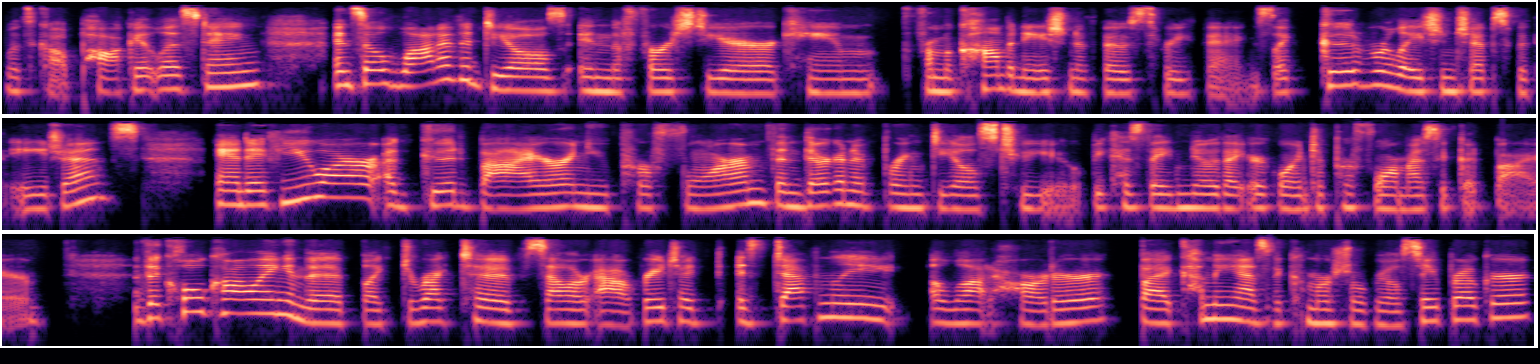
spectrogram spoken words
what's called, pocket listing. And so a lot of the deals in the first year came from a combination of those three things, like good relationships with agents. And if you are a good buyer and you perform, then they're going to bring deals to you because they know that you're going to perform as a good buyer. The cold calling and the like direct to seller outreach is definitely a lot harder. But coming as a commercial real estate broker,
